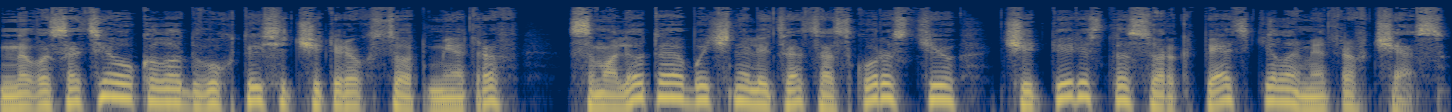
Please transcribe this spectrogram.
На высоте около 2400 метров самолеты обычно летят со скоростью 445 км в час.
